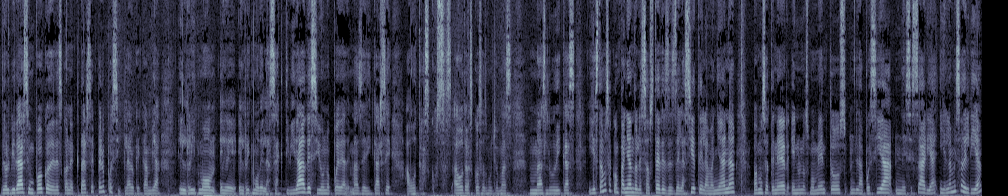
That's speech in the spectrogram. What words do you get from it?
de olvidarse un poco, de desconectarse, pero pues sí, claro que cambia el ritmo, el ritmo de las actividades y uno puede además dedicarse a otras cosas, a otras cosas mucho más, más lúdicas. Y estamos acompañándoles a ustedes desde las 7 de la mañana. Vamos a tener en unos momentos la poesía necesaria y en la mesa del día,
